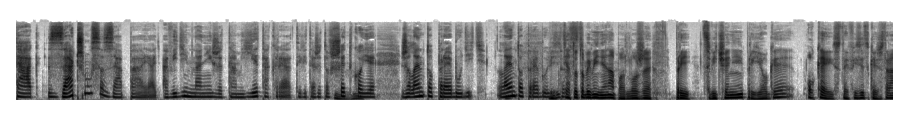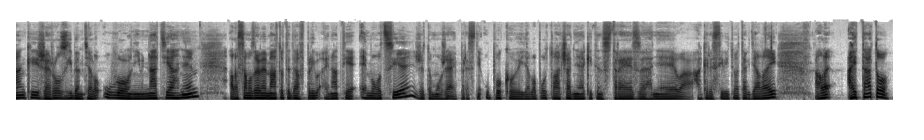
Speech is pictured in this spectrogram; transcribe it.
tak začnú sa zapájať a vidím na nich, že tam je tá kreativita, že to všetko mm-hmm. je, že len to prebudiť. Len to prebudiť. Vidíte, proste. toto by mi nenapadlo, že pri cvičení, pri joge, OK, z tej fyzickej stránky, že rozhýbem telo, uvoľním, natiahnem, ale samozrejme má to teda vplyv aj na tie emócie, že to môže aj presne upokojiť alebo potláčať nejaký ten stres, hnev a agresivitu a tak ďalej. Ale aj táto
